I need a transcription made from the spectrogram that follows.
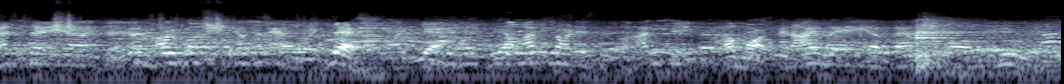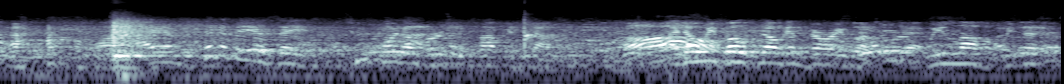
That's a, uh, it's a good hard one. Yes. Yeah. So I'm sorry, I'm Jake. I'm Mark. And I'm a, uh basketball guru. uh, I am, think of me as a 2.0 version of Tom Johnson. I know we both know him very well. Yes. We love him. We miss him.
